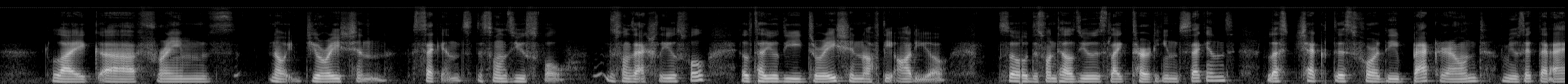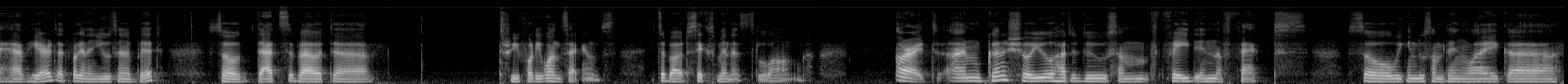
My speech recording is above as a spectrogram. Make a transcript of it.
like uh, frames, no, duration, seconds. This one's useful. This one's actually useful. It'll tell you the duration of the audio. So this one tells you it's like 13 seconds. Let's check this for the background music that I have here that we're going to use in a bit. So that's about uh, 341 seconds. It's about 6 minutes long. Alright, I'm gonna show you how to do some fade in effects. So we can do something like uh,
